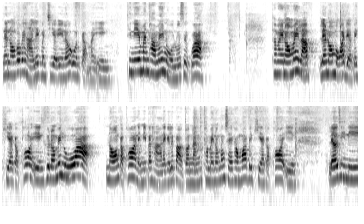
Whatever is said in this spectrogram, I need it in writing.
แล้วน้องก็ไปหาเลขบัญชีเอาเองแล้วโอนกลับมาเอง ทีนี้มันทำให้หนูรู้สึกว่าทำไมน้องไม่รับ แล้วน้องบอกว่าเดี๋ยวไปเคลียร์กับพ่อเอง คือเราไม่รู้ว่าน้องกับพ่อเนี่ยมีปัญหาอะไรกันหรือเปล่าตอนนั้นทำไมน้องต้องใช้คำว่าไปเคลียร์กับพ่อเอง แล้วทีนี้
